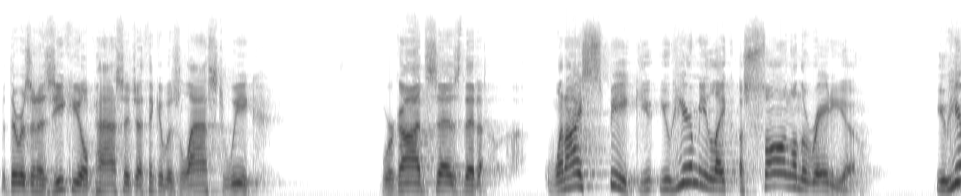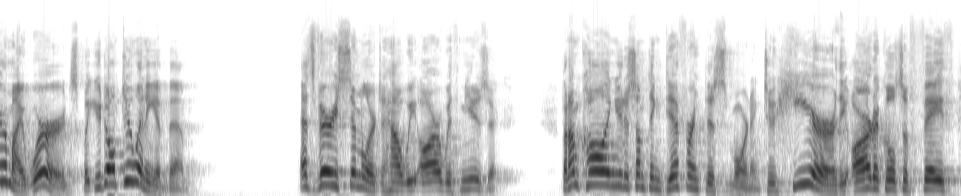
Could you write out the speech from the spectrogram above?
But there was an Ezekiel passage, I think it was last week, where God says that when I speak, you, you hear me like a song on the radio. You hear my words, but you don't do any of them. That's very similar to how we are with music. But I'm calling you to something different this morning, to hear the articles of faith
